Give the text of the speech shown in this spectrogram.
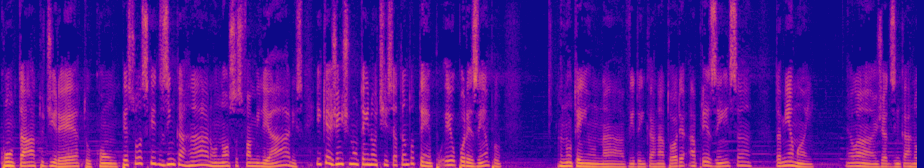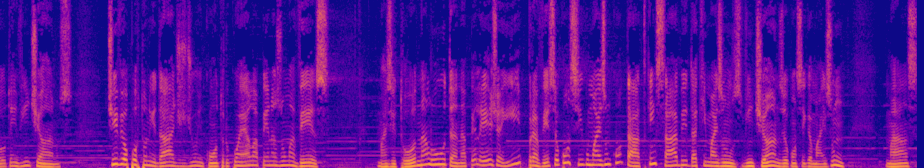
contato direto com pessoas que desencarnaram, nossos familiares, e que a gente não tem notícia há tanto tempo. Eu, por exemplo, não tenho na vida encarnatória a presença da minha mãe. Ela já desencarnou tem 20 anos. Tive a oportunidade de um encontro com ela apenas uma vez. Mas estou na luta, na peleja aí para ver se eu consigo mais um contato. Quem sabe daqui mais uns 20 anos eu consiga mais um. Mas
